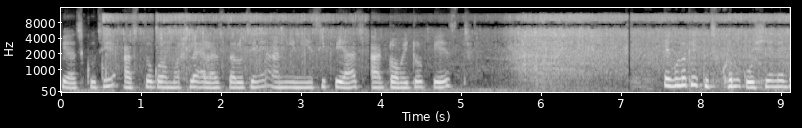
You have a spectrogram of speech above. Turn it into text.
পেঁয়াজ কুচি, আস্ত গরম মশলা, এলাচ, দারুচিনি, আর নিয়ে নিয়েছি পেঁয়াজ আর টমেটোর পেস্ট। এগুলোকে কিছুক্ষণ কষিয়ে নেব।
